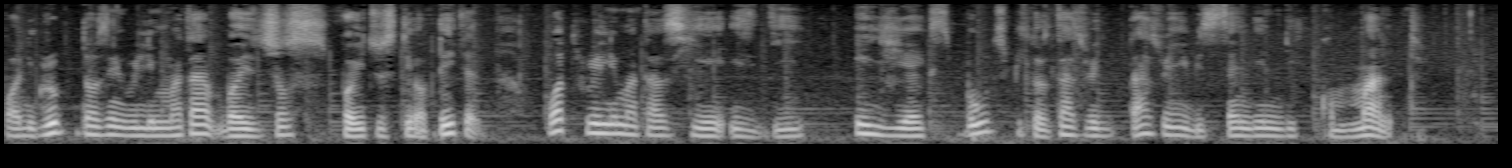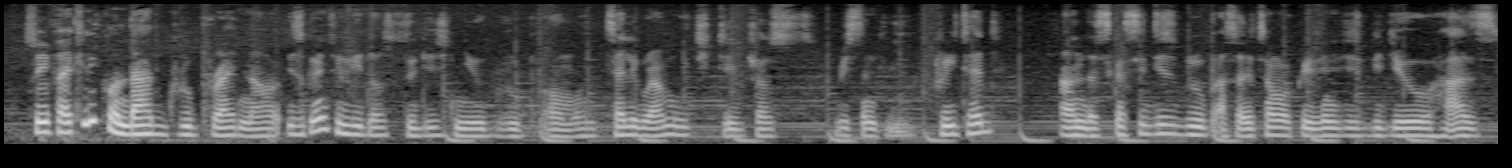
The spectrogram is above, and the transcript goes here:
but the group doesn't really matter but it's just for you to stay updated what really matters here is the Agiex bot because that's where that's where you'll be sending the command so if I click on that group right now, it's going to lead us to this new group um, on Telegram, which they just recently created. And as you can see, this group, as at the time of creating this video, has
